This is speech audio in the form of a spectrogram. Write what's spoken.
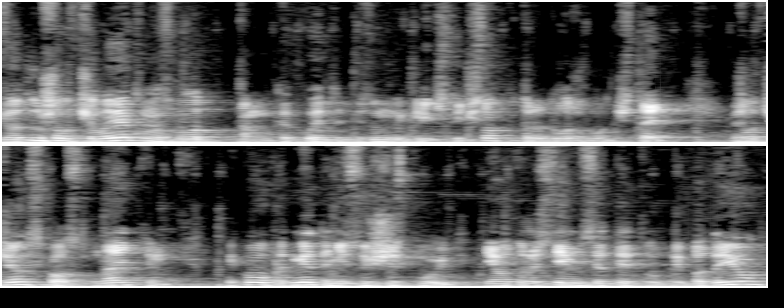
И вот вышел человек, у нас было там какое-то безумное количество часов, которые должен был читать. Вышел человек и сказал, знаете, такого предмета не существует. Я вот уже 70 лет его преподаю,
